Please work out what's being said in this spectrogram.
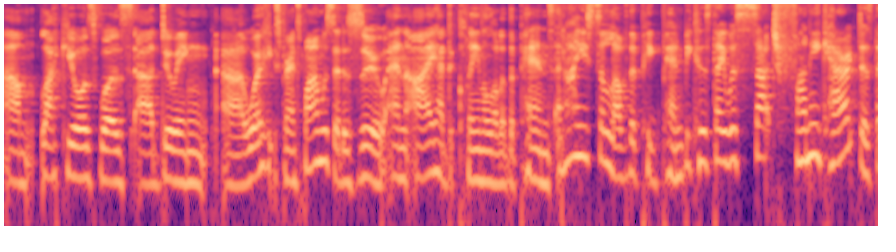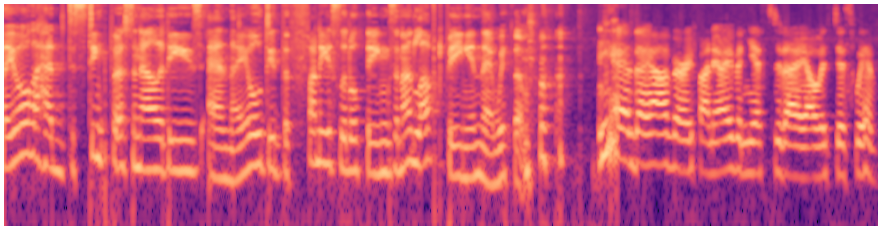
um, like yours, was uh, doing uh, work experience. Mine was at a zoo, and I had to clean a lot of the pens. And I used to love the pig pen because they were such funny characters. They all had distinct personalities, and they all did the funniest little things. And I loved being in there with them. Yeah, they are very funny. Even yesterday, I was just, we have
